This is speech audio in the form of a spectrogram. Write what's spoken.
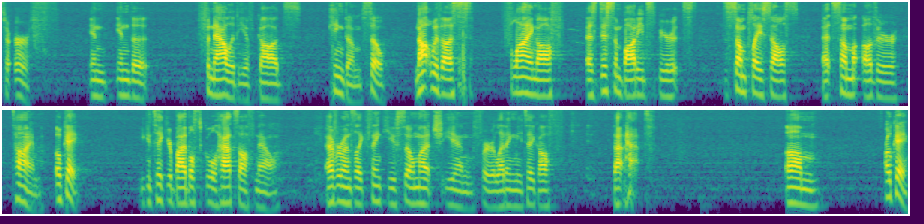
to earth in, in the finality of God's kingdom. So, not with us flying off as disembodied spirits to someplace else at some other time. Okay, you can take your Bible school hats off now. Everyone's like, thank you so much, Ian, for letting me take off that hat. Um, okay,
